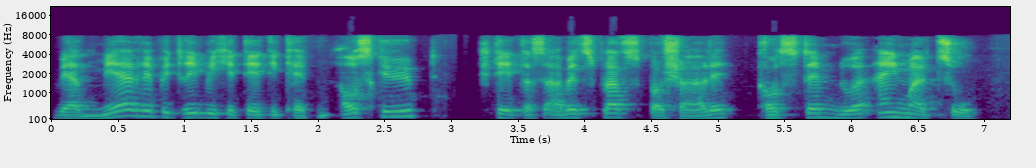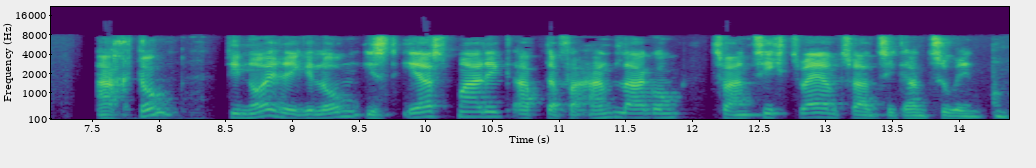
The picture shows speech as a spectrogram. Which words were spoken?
Werden mehrere betriebliche Tätigkeiten ausgeübt, steht das Arbeitsplatzpauschale trotzdem nur einmal zu. Achtung, die Neuregelung ist erstmalig ab der Veranlagung 2022 anzuwenden.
